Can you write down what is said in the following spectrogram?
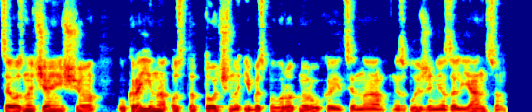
Це означає, що Україна остаточно і безповоротно рухається на зближення з альянсом,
